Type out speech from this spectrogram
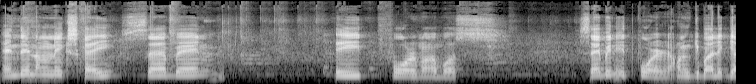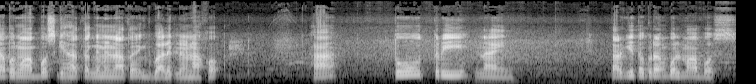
And then ang next kay 784 mga boss. 784. Ako nang gibalik gyapon mga boss, gihatag naman nato, gibalik lang nako. Ha? 239. Target o grumble mga boss.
